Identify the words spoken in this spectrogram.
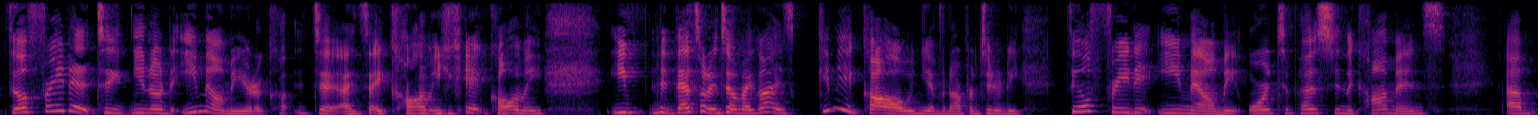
feel free to, to you know to email me or to, to I'd say call me. You can't call me. That's what I tell my clients. Give me a call when you have an opportunity. Feel free to email me or to post in the comments um,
